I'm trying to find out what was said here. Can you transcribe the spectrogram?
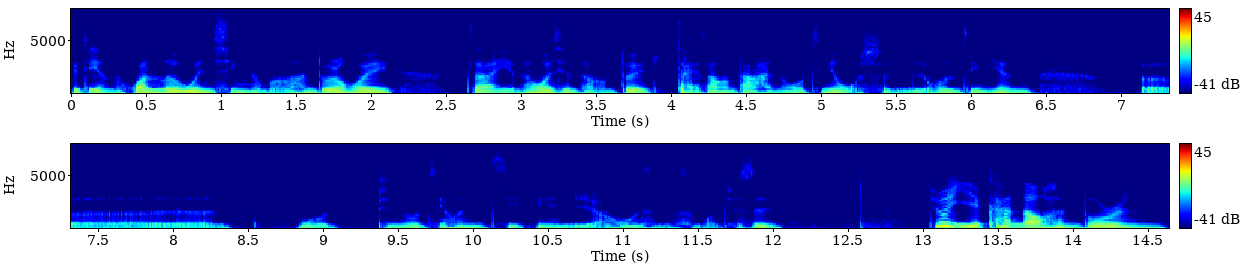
有点欢乐温馨的嘛，很多人会在演唱会现场对台上大喊：“我今天我生日，或者今天呃我比如说结婚纪念日啊，或者什么什么，就是就也看到很多人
